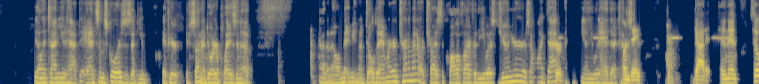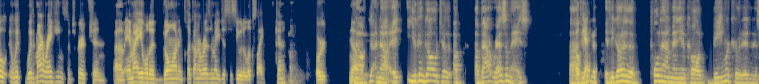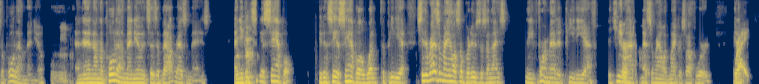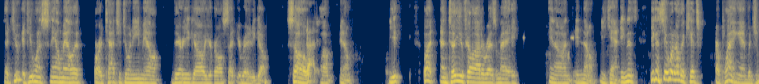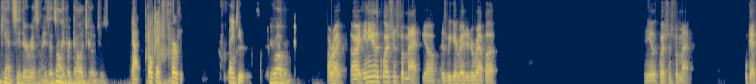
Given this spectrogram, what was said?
The only time you'd have to add some scores is if you if your if son or daughter plays in a I don't know, maybe an adult amateur tournament or tries to qualify for the U.S. Junior or something like that. Sure. You know, you would add that kind One of day. Stuff. Got it. And then, so with with my ranking subscription, um, am I able to go on and click on a resume just to see what it looks like, kind of, or no? No, no. It, you can go to uh, about resumes. Uh, okay. If you, to, if you, go to the pull down menu called being recruited, and there's a pull down menu, mm-hmm. and then on the pull down menu it says about resumes, and you can see a sample. You can see a sample of what the PDF. See, the resume also produces a nice, the formatted PDF that you sure. don't have to mess around with Microsoft Word. And right. That you, if you want to snail mail it or attach it to an email, there you go. You're all set. You're ready to go. So, um, you know, you, but until you fill out a resume, you know, and, and no, you can't. You can, you can see what other kids are playing in, but you can't see their resumes. That's only for college coaches. Got it. Okay, perfect. Thank you. You're welcome. All right. All right. Any other questions for Matt, y'all, as we get ready to wrap up? Any other questions for Matt? Okay.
